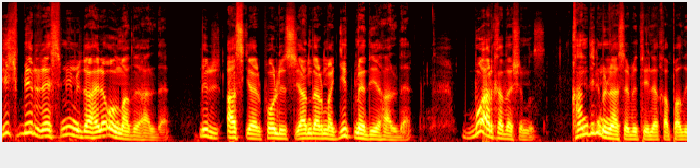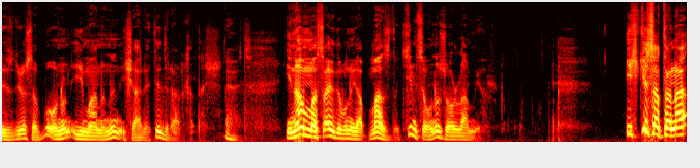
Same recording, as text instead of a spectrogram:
hiçbir resmi müdahale olmadığı halde bir asker, polis, jandarma gitmediği halde bu arkadaşımız kandil münasebetiyle kapalıyız diyorsa bu onun imanının işaretidir arkadaş. Evet. İnanmasaydı bunu yapmazdı. Kimse onu zorlamıyor. İçki satana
